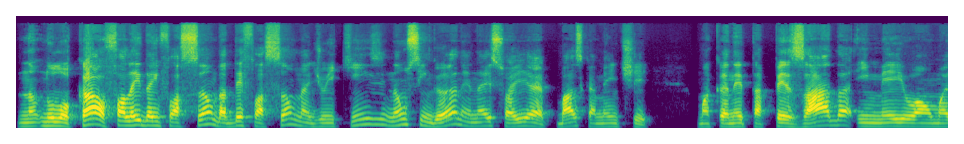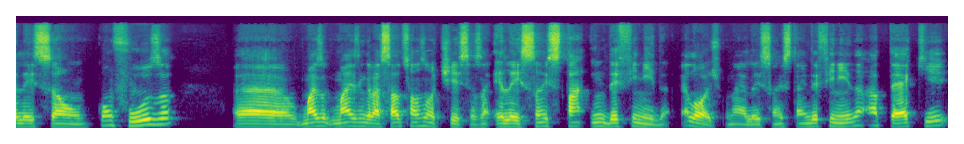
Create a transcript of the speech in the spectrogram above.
no, no, local, falei da inflação, da deflação, né, de 1,15, não se enganem, né, isso aí é basicamente uma caneta pesada em meio a uma eleição confusa. É, mais, mais engraçado são as notícias. Né? Eleição está indefinida. É lógico, né? Eleição está indefinida até que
